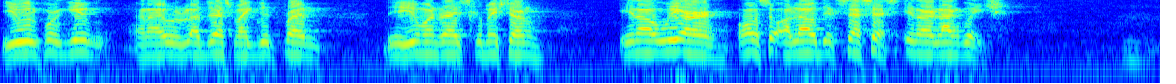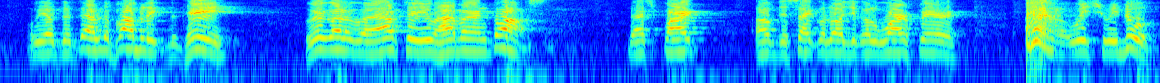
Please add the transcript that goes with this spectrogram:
you will forgive, and I will address my good friend, the Human Rights Commission. You know, we are also allowed excesses in our language. We have to tell the public that, hey, we're going to go after you hammer and tongs. That's part of the psychological warfare which we do.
